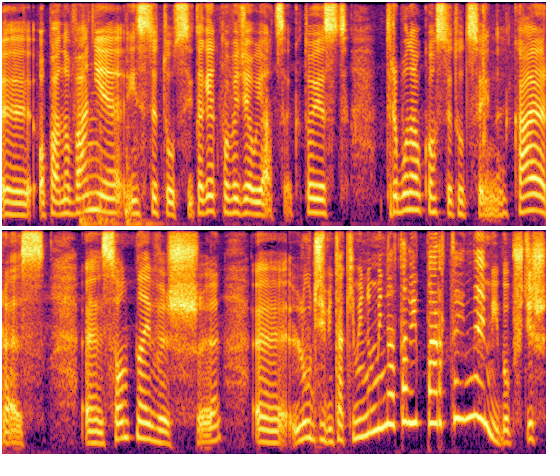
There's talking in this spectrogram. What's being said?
y, opanowanie instytucji, tak jak powiedział Jacek, to jest Trybunał Konstytucyjny, KRS, y, Sąd Najwyższy, y, ludźmi takimi nominatami partyjnymi, bo przecież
